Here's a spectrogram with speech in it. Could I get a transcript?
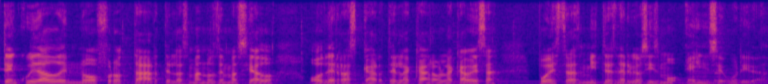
Ten cuidado de no frotarte las manos demasiado o de rascarte la cara o la cabeza, pues transmites nerviosismo e inseguridad.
